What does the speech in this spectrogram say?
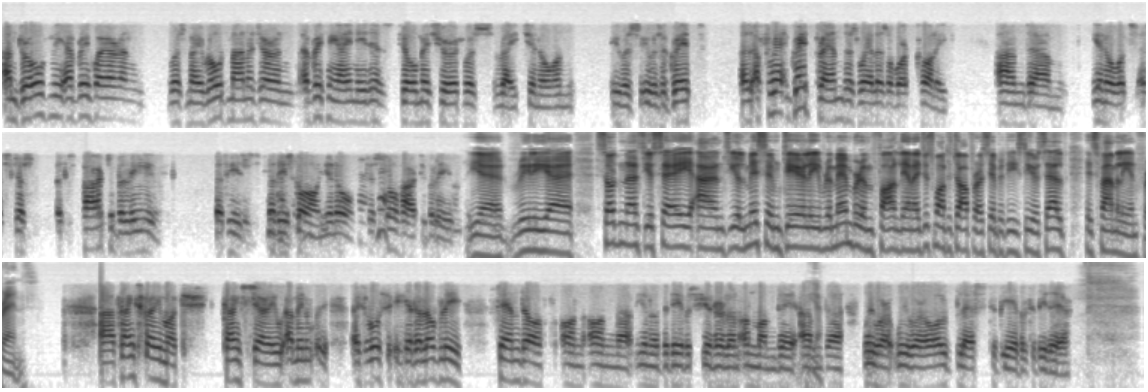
and drove me everywhere, and was my road manager, and everything I needed. Joe made sure it was right, you know, and he was he was a great a, a fr- great friend as well as a work colleague, and um, you know, it's it's just it's hard to believe that he's that he's gone. You know, just so hard to believe. Yeah, really uh, sudden, as you say, and you'll miss him dearly. Remember him fondly, and I just wanted to offer our sympathies to yourself, his family, and friends. Uh, thanks very much. Thanks, Jerry. I mean, I suppose he had a lovely send off on on uh, you know the Davis funeral on, on Monday, and yeah. We were we were all blessed to be able to be there.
